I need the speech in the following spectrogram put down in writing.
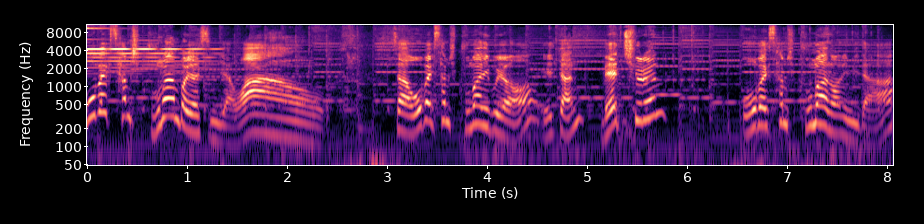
539만 벌렸습니다. wow. 자 539만이고요. 일단 매출은 539만원입니다.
